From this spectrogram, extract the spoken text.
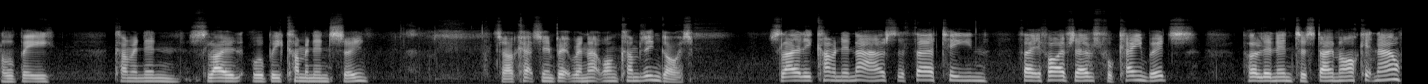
Will be coming in slow will be coming in soon. So I'll catch you in a bit when that one comes in guys. Slowly coming in now is the 1335 service for Cambridge. Pulling into Stowmarket now.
